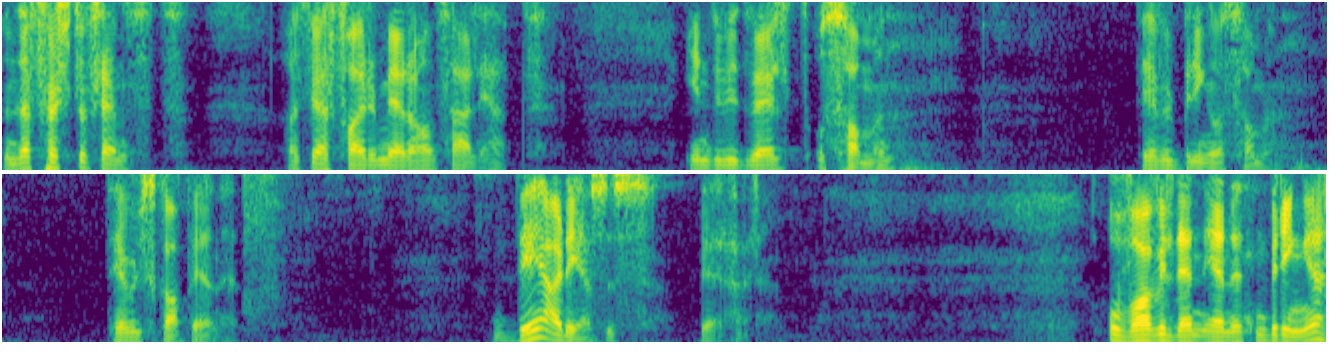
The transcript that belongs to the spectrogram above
Men det er først og fremst at vi erfarer mer av Hans herlighet individuelt og sammen. Det vil bringe oss sammen. Det vil skape enhet. Det er det Jesus ber her. Og hva vil den enheten bringe?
